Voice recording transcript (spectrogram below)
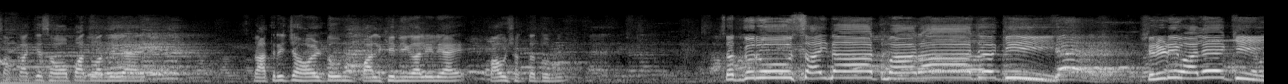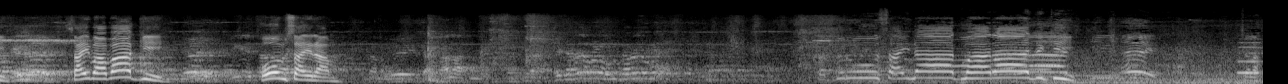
सकाळचे सव्वा पाच वाजलेले आहेत. रात्रीच्या हॉल्टहून पालखी निघालेली आहे. पाहू शकता तुम्ही. सद्गुरू साईनाथ महाराज की. शिर्डी वाले की. साई बाबा की. ओम साईराम. सद्गुरू साईनाथ महाराज की. चला.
